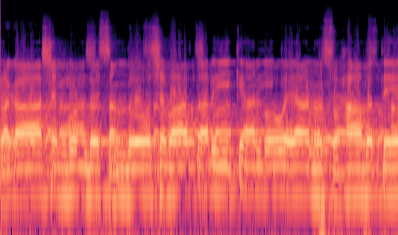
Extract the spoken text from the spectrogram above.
പ്രകാശം കൊണ്ട് സന്തോഷ വാർത്ത അറിയിക്കാൻ പോവുകയാണ് സ്വഹാബത്തെ.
